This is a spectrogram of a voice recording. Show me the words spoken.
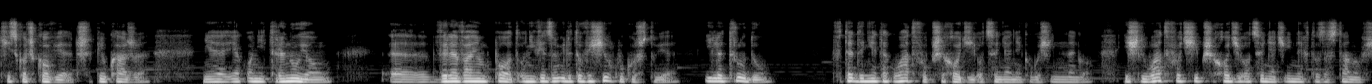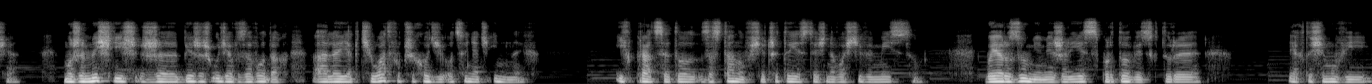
ci skoczkowie czy piłkarze, nie? jak oni trenują, wylewają pot, oni wiedzą, ile to wysiłku kosztuje, ile trudu. Wtedy nie tak łatwo przychodzi ocenianie kogoś innego. Jeśli łatwo ci przychodzi oceniać innych, to zastanów się, może myślisz, że bierzesz udział w zawodach, ale jak ci łatwo przychodzi oceniać innych, ich pracę, to zastanów się, czy ty jesteś na właściwym miejscu. Bo ja rozumiem, jeżeli jest sportowiec, który, jak to się mówi,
